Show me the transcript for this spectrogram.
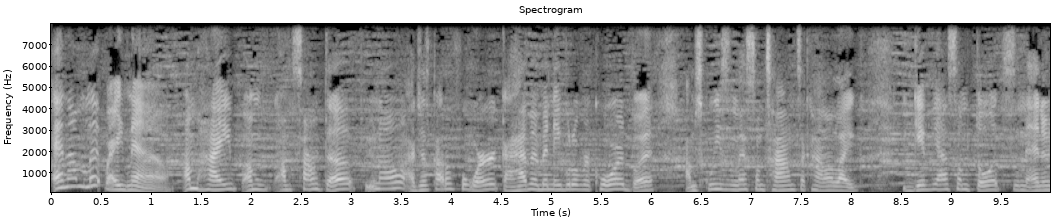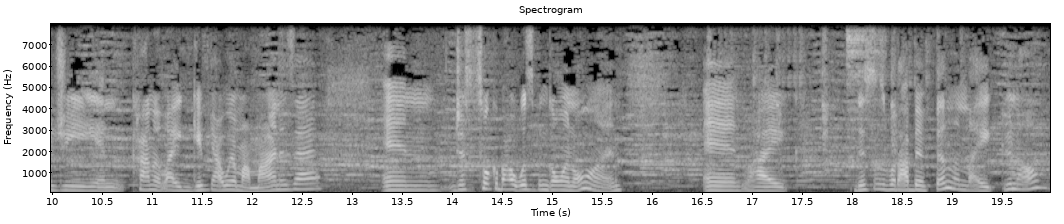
and I'm lit right now. I'm hype. I'm I'm turned up, you know. I just got off of work. I haven't been able to record, but I'm squeezing in some time to kind of like give y'all some thoughts and energy and kind of like give y'all where my mind is at and just talk about what's been going on. And like this is what I've been feeling like, you know.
